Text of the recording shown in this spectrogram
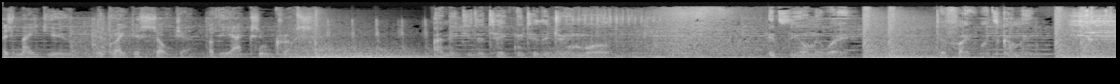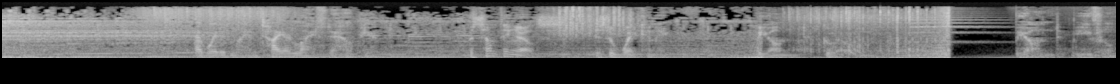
has made you the greatest soldier of the Axe and Cross. I need you to take me to the dream world. It's the only way to fight what's coming. I've waited my entire life to help you. But something else is awakening beyond good, beyond evil.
